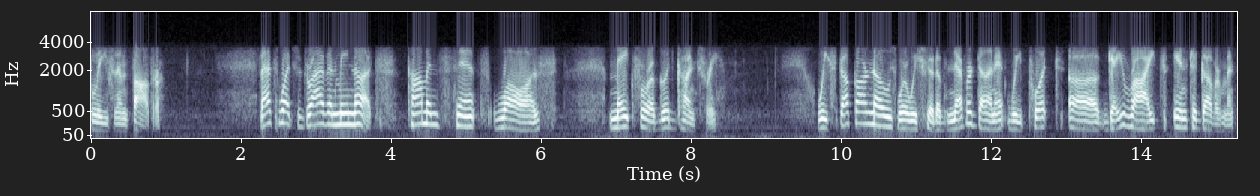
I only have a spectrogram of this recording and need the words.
believes in Father. That's what's driving me nuts. Common sense laws make for a good country. We stuck our nose where we should have never done it. We put uh, gay rights into government.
